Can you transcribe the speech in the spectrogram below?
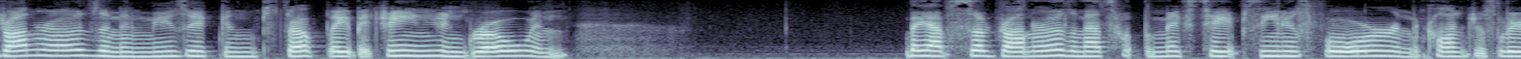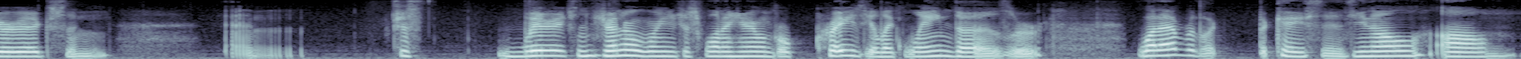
genres and in music and stuff, they they change and grow and they have subgenres, and that's what the mixtape scene is for, and the conscious lyrics and and just lyrics in general where you just want to hear them go crazy like Wayne does or whatever the, the case is, you know? Um,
